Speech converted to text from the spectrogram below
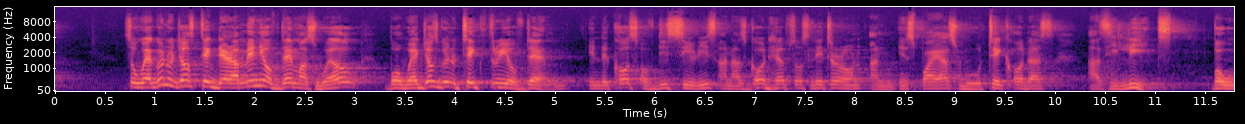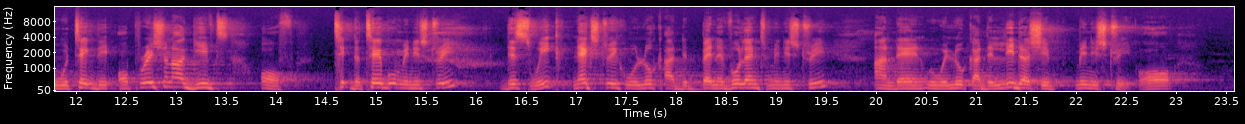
so we're going to just take, there are many of them as well, but we're just going to take three of them in the course of this series. And as God helps us later on and inspires, we will take others as He leads. But we will take the operational gifts of t- the table ministry this week. Next week, we'll look at the benevolent ministry. And then we will look at the leadership ministry or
